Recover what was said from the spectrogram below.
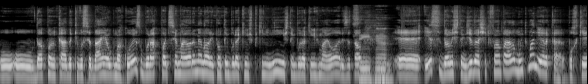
ou, ou da pancada que você dá em alguma coisa, o buraco pode ser maior ou menor. Então tem buraquinhos pequenininhos, tem buraquinhos maiores e tal. Sim, é. É, esse dano estendido eu achei que foi uma parada muito maneira, cara, porque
